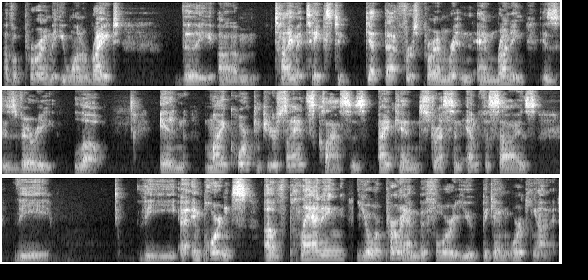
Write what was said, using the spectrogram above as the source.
of a program that you want to write, the um, time it takes to get that first program written and running is, is very low. In my core computer science classes, I can stress and emphasize the the uh, importance of planning your program before you begin working on it.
